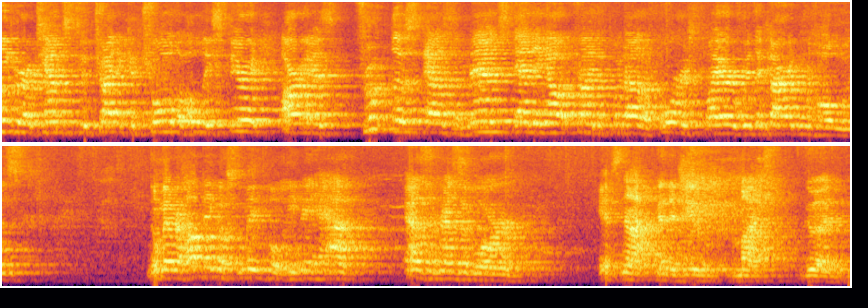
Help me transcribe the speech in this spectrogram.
meager attempts to try to control the Holy Spirit are as fruitless as the man standing out trying to put out a forest fire with a garden hose. No matter how big a swimming pool he may have as a reservoir, it's not going to do much good.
